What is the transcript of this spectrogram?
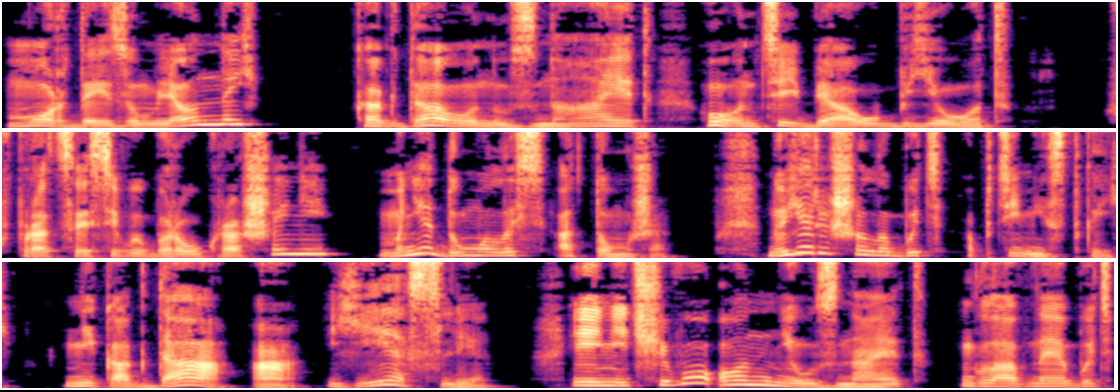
морда изумленной, когда он узнает, он тебя убьет. В процессе выбора украшений мне думалось о том же. Но я решила быть оптимисткой. Никогда, а если. И ничего он не узнает. Главное быть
